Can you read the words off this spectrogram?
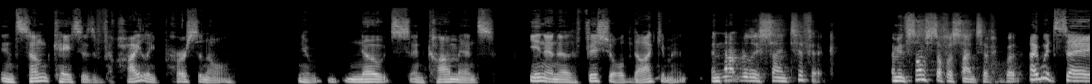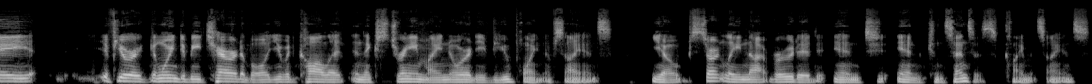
in some cases, highly personal, you know, notes and comments in an official document. And not really scientific. I mean, some stuff was scientific, but I would say if you're going to be charitable, you would call it an extreme minority viewpoint of science. You know, certainly not rooted in in consensus climate science.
